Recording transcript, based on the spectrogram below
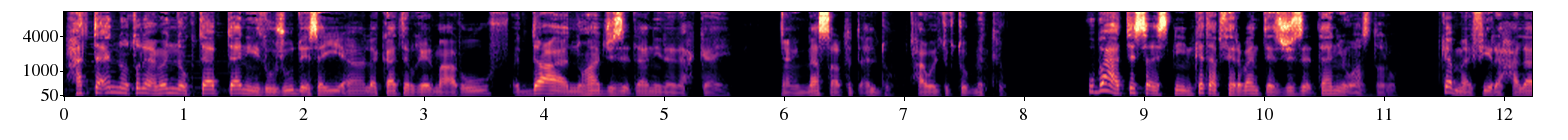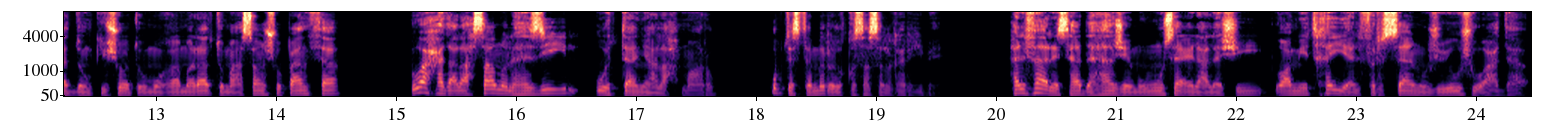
حتى أنه طلع منه كتاب تاني ذو جودة سيئة لكاتب غير معروف ادعى أنه هذا جزء تاني للحكاية. يعني الناس صارت تقلده وتحاول تكتب مثله. وبعد تسع سنين كتب ثيربانتس جزء تاني وأصدره. كمل فيه رحلات دون كيشوت ومغامراته مع سانشو بانثا واحد على حصانه الهزيل والتاني على حماره. وبتستمر القصص الغريبة. هالفارس هذا هاجم ومو سائل على شيء وعم يتخيل فرسان وجيوش وأعداء؟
